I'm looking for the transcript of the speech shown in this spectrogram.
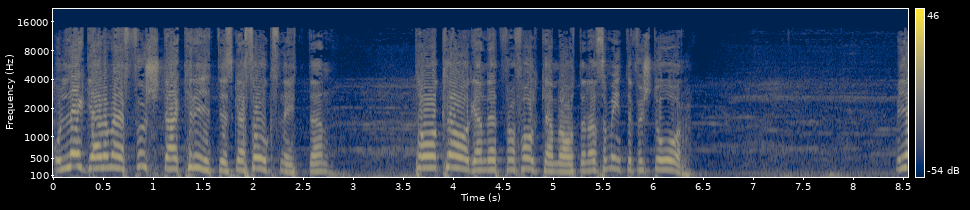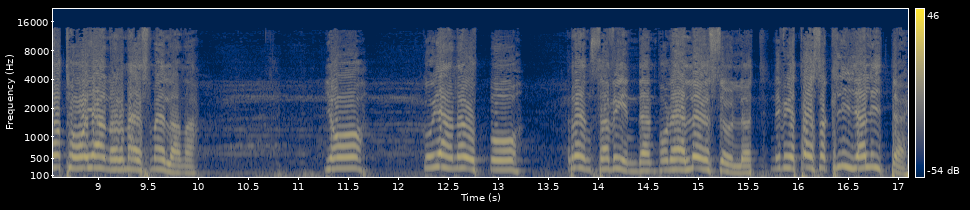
och lägga de här första kritiska sågsnitten. Ta klagandet från folkkamraterna som inte förstår. Men jag tar gärna de här smällarna. Jag går gärna upp och rensar vinden på det här lösullet. Ni vet det som kliar lite.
